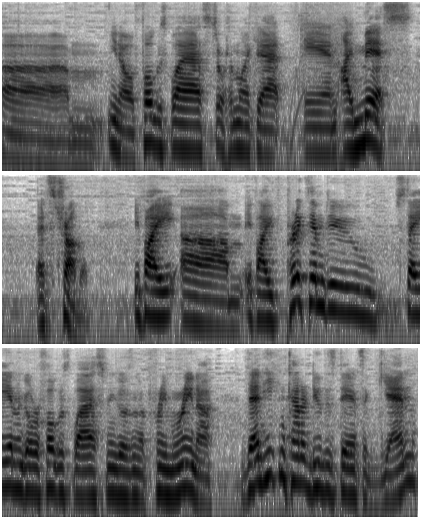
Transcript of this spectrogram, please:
um, you know, Focus Blast or something like that, and I miss, that's trouble if I um, if I predict him to stay in and go for Focus Blast and he goes into Primarina, then he can kind of do this dance again,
